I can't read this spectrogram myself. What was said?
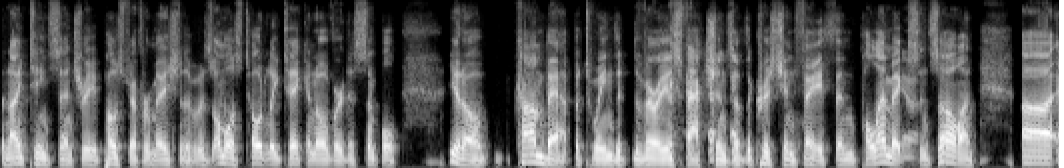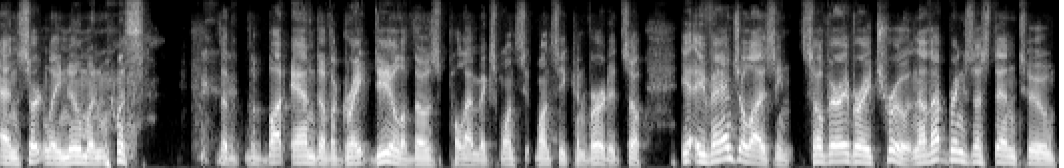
the 19th century post Reformation it was almost totally taken over to simple, you know, combat between the, the various factions of the Christian faith and polemics yeah. and so on. Uh, and certainly Newman was the the butt end of a great deal of those polemics once once he converted. So yeah, evangelizing, so very very true. Now that brings us then to,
